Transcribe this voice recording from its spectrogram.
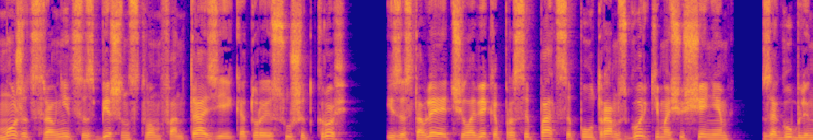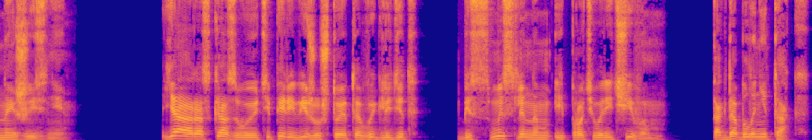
может сравниться с бешенством фантазии, которая сушит кровь и заставляет человека просыпаться по утрам с горьким ощущением загубленной жизни? Я рассказываю теперь и вижу, что это выглядит бессмысленным и противоречивым. Тогда было не так.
